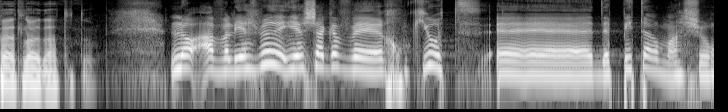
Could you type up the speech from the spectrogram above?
ואת לא יודעת אותו. לא, אבל יש אגב אה, חוקיות, אה, the Peter משהו,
